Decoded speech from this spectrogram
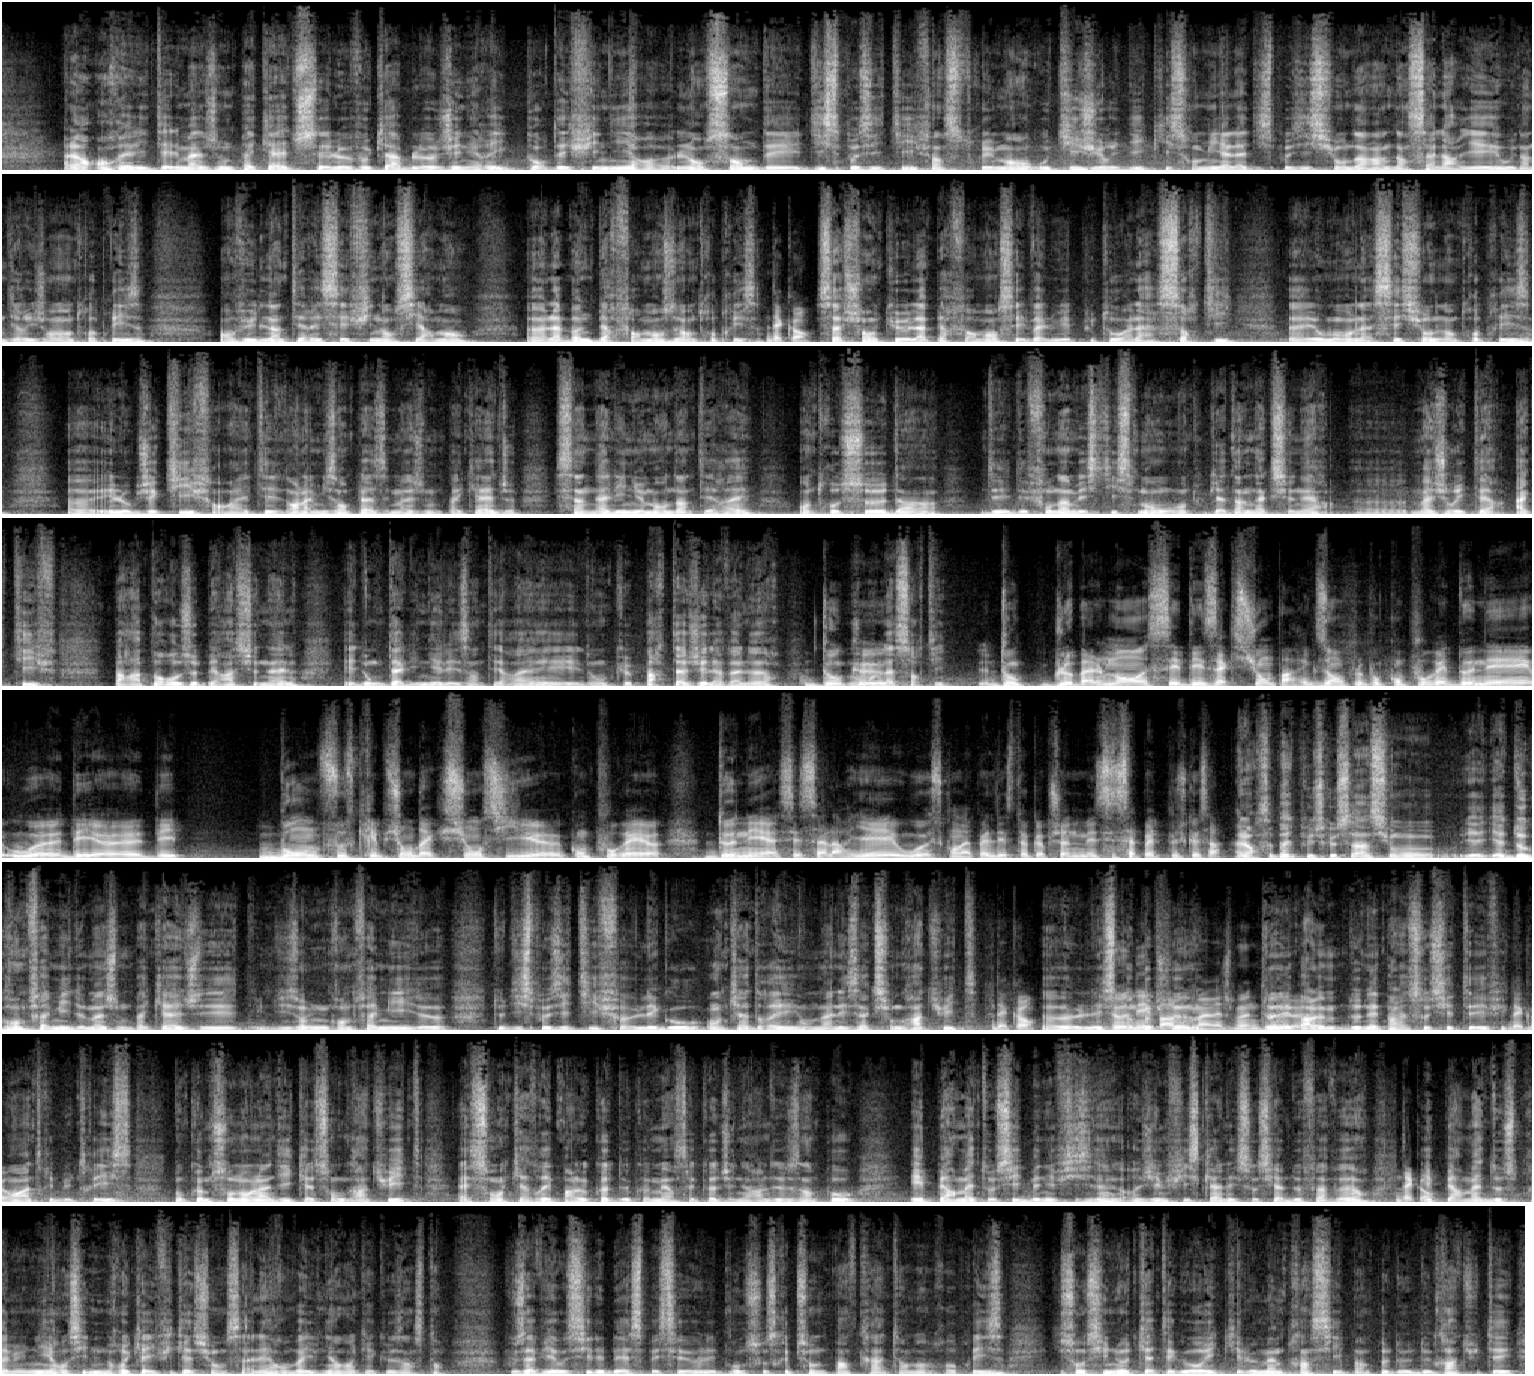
alors en réalité, le management package, c'est le vocable générique pour définir l'ensemble des dispositifs, instruments, outils juridiques qui sont mis à la disposition d'un salarié ou d'un dirigeant d'entreprise en vue de l'intéresser financièrement euh, la bonne performance de l'entreprise. D'accord. Sachant que la performance est évaluée plutôt à la sortie euh, et au moment de la cession de l'entreprise. Euh, et l'objectif, en réalité, dans la mise en place des management packages, c'est un alignement d'intérêts entre ceux d'un, des, fonds d'investissement ou en tout cas d'un actionnaire majoritaire actif par rapport aux opérationnels et donc d'aligner les intérêts et donc partager la valeur donc, au moment de la sortie. Donc globalement, c'est des actions par exemple qu'on pourrait donner ou des, des bons de souscription d'actions si, euh, qu'on pourrait euh, donner à ses salariés ou euh, ce qu'on appelle des stock options. Mais ça peut être plus que ça? Alors ça peut être plus que ça. Si on... Il y, a deux grandes familles de management package et disons une grande famille de, dispositifs légaux encadrés. On a les actions gratuites. D'accord. les stock options, par le management. Données, par le, données par la société, effectivement, attributrice. Donc comme son nom l'indique, elles sont gratuites. Elles sont encadrées par le Code de commerce et le Code général des impôts et permettent aussi de bénéficier d'un régime fiscal et social de faveur et permettent de se prémunir aussi d'une requalification en salaire. On va y venir dans quelques instants. Vous aviez aussi les BSPCE, les bons de souscription de part de créateurs d'entreprise, qui sont aussi une autre catégorie qui est le même principe un peu de, gratuité.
